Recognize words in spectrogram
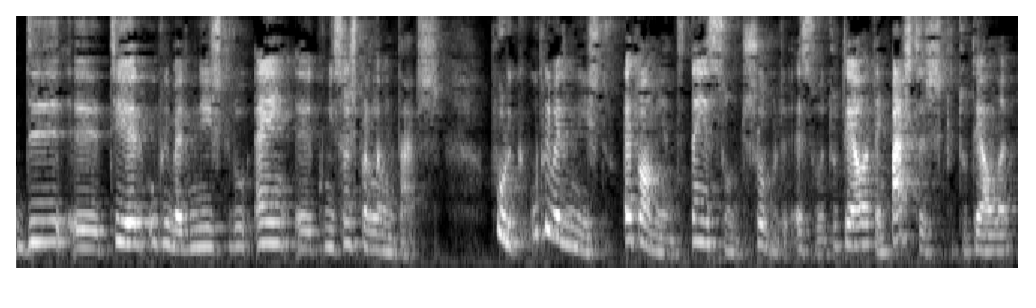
de ter o Primeiro-Ministro em comissões parlamentares. Porque o Primeiro-Ministro atualmente tem assuntos sobre a sua tutela, tem pastas que tutela,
